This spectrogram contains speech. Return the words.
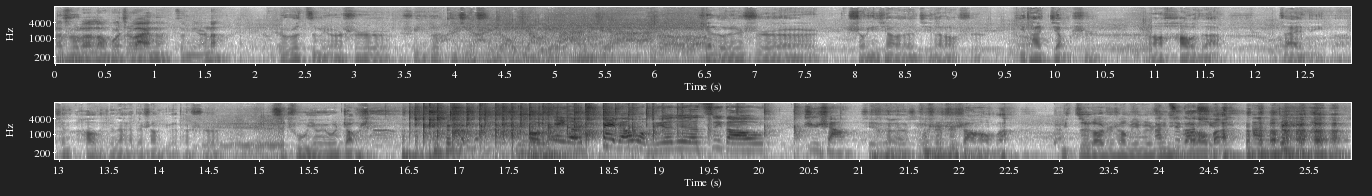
那除了老郭之外呢？子明呢？比如说子明是是一个制琴师，天伦是省艺校的吉他老师、吉他讲师，然后耗子在那个现耗子现在还在上学，他是此处应有掌声。耗子那个代表我们乐队的最高智商，谢谢呃不是智商好吗？你最高智商明明是啊，你们老板。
